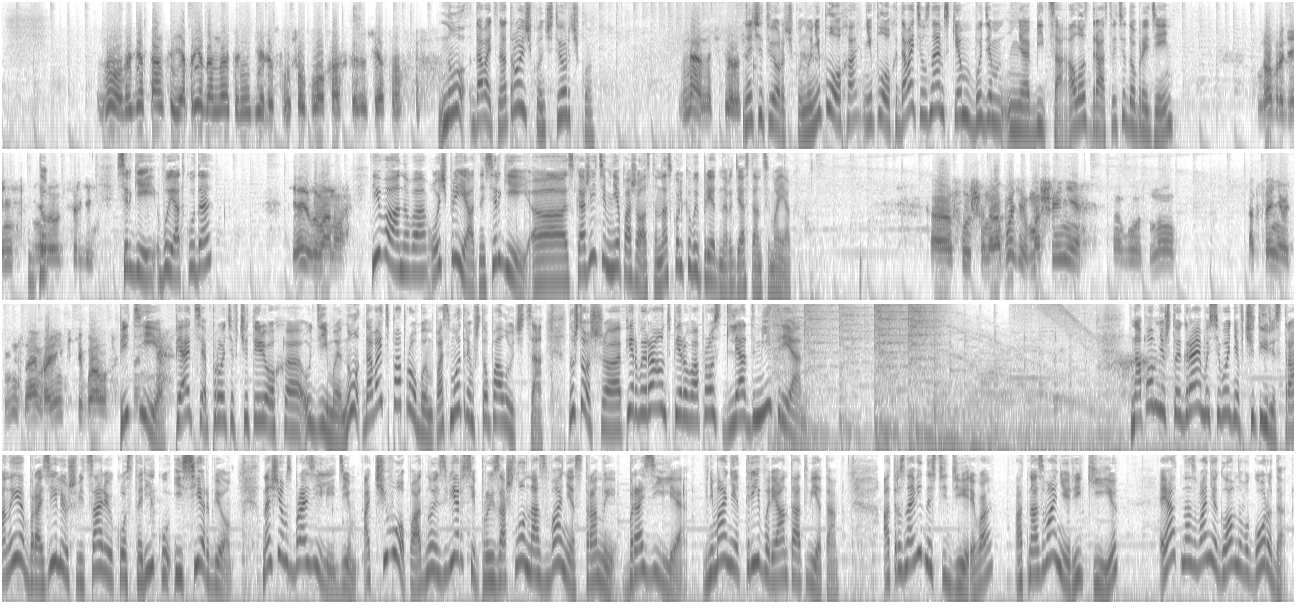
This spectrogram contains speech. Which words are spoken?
Ну, радиостанции я предан, но эту неделю слушал плохо, скажу честно. Ну, давайте на троечку, на четверочку. На, на четверочку. На четверочку. Ну, неплохо, неплохо. Давайте узнаем, с кем будем м, биться. Алло, здравствуйте, добрый день. Добрый день, меня Доб- зовут Сергей. Сергей, вы откуда? Я из Иванова. Иванова. Очень приятно. Сергей, э, скажите мне, пожалуйста, насколько вы преданы радиостанции «Маяк»? Э, Слушаю на работе, в машине, вот, но оценивать, не знаю, в районе пяти баллов. Пяти. Пять против четырех э, у Димы. Ну, давайте попробуем, посмотрим, что получится. Ну что ж, э, первый раунд, первый вопрос для Дмитрия. Напомню, что играем мы сегодня в четыре страны. Бразилию, Швейцарию, Коста-Рику и Сербию. Начнем с Бразилии, Дим. От чего, по одной из версий, произошло название страны Бразилия? Внимание, три варианта ответа. От разновидности дерева, от названия реки и от названия главного города.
